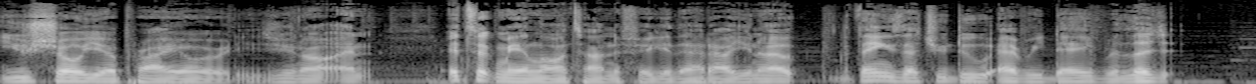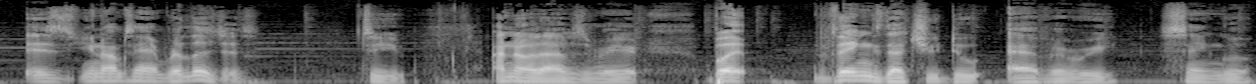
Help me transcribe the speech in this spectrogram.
you show your priorities, you know, and it took me a long time to figure that out. You know, the things that you do every day, religious is, you know I'm saying, religious to you. I know that was weird, but things that you do every single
